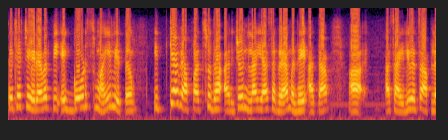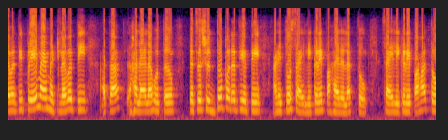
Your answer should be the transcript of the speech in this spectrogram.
त्याच्या चेहऱ्यावरती एक गोड स्माईल येतं. इतक्या व्यापात सुद्धा अर्जुनला या सगळ्यामध्ये आता सायलीवरचं आपल्यावरती प्रेम आहे म्हटल्यावरती आता हलायला होतं. त्याचं शुद्ध परत येते आणि तो सायलीकडे पाहायला लागतो. सायलीकडे पाहतो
